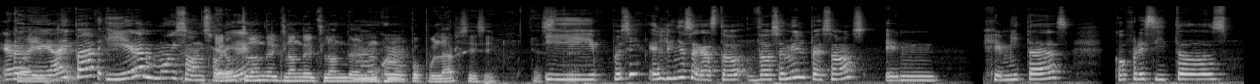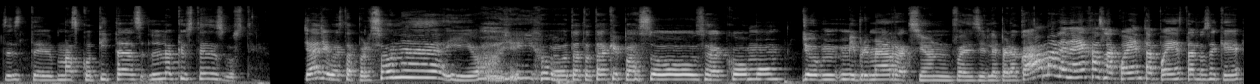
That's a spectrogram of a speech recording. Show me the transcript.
era de iPad y era muy sonso. Era un ¿eh? clon del clon del clon de algún Ujú. juego popular, sí, sí. Este, Y pues sí, el niño se gastó 12 mil pesos en gemitas, cofrecitos, este, mascotitas, lo que ustedes gusten. Ya llegó esta persona y, oye, hijo, ta, ta, ta, ¿qué pasó? O sea, ¿cómo? Yo, mi primera reacción fue decirle, pero ¿cómo le dejas la cuenta puesta? No sé qué.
